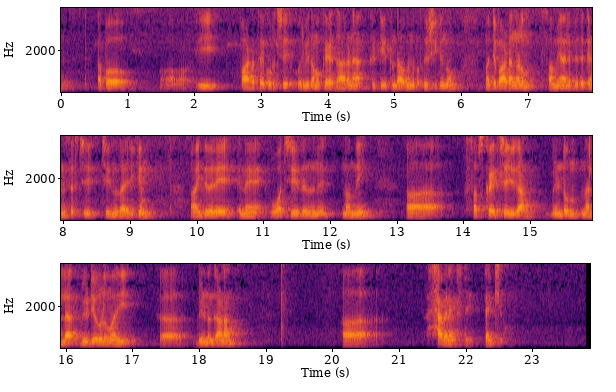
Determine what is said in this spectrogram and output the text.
അപ്പോൾ ഈ പാഠത്തെക്കുറിച്ച് ഒരുവിധമൊക്കെ ധാരണ കിട്ടിയിട്ടുണ്ടാകുമെന്ന് പ്രതീക്ഷിക്കുന്നു. മറ്റു പാഠങ്ങളും സമയാലഭ്യതക്കനുസരിച്ച് ചെയ്യുന്നതായിരിക്കും. ഇതുവരെ എന്നെ വാച്ച് ചെയ്തതിന് നന്ദി. സബ്സ്ക്രൈബ് ചെയ്യുക. വീണ്ടും നല്ല വീഡിയോകളുമായി വീണ്ടും കാണാം. Have a nice day thank you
